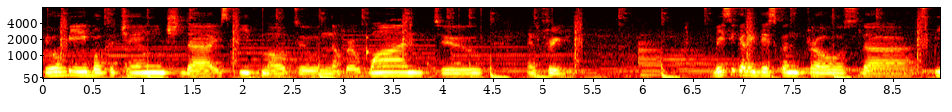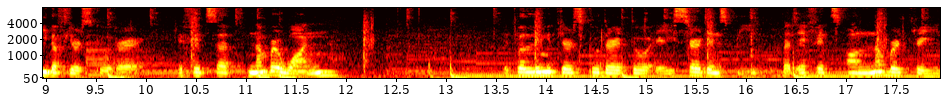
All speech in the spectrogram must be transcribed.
you'll be able to change the speed mode to number 1, 2, and 3. Basically, this controls the speed of your scooter if it's at number 1, it will limit your scooter to a certain speed. But if it's on number 3,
